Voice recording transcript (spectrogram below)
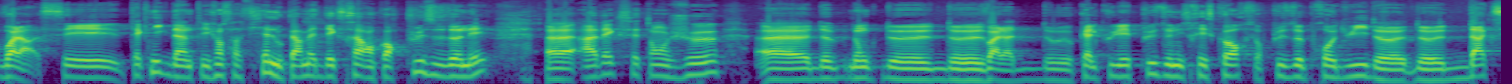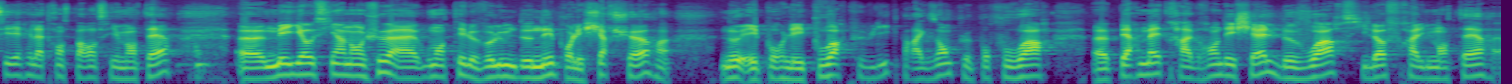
voilà, ces techniques d'intelligence artificielle nous permettent d'extraire encore plus de données euh, avec cet enjeu de, donc de, voilà, de calculer plus de Nutri-Score sur plus de produits, d'accélérer de, la transparence alimentaire. mais il y a aussi un enjeu à augmenter le volume de données pour les chercheurs et pour les pouvoirs publics, par exemple, pour pouvoir euh, permettre à grande échelle de voir si l'offre alimentaire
